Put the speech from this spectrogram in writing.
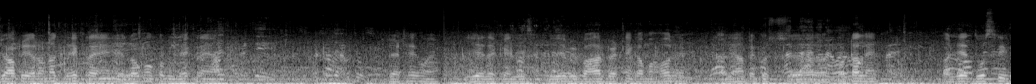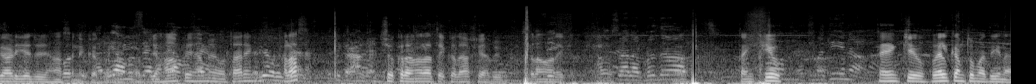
जो आप ये रौनक देख रहे हैं, ये लोगों को भी देख रहे हैं आप। बैठे हुए हैं। ये देखें ये भी बाहर बैठने का माहौल है और यहाँ पे कुछ होटल हैं। और ये दूसरी गाड़ी है जो यहाँ से निकल रही है। अब यहाँ पे हमें उतारेंगे। खलास। शुक्र अल्लाह अभी। Thank you thank you welcome to Medina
